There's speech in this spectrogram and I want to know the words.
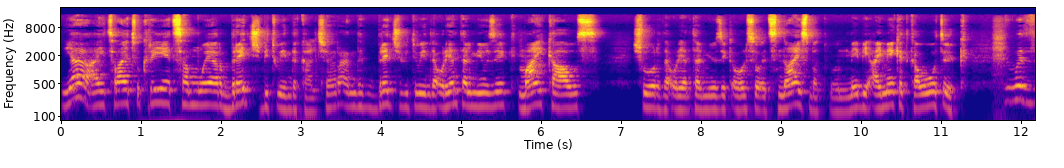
Yeah i try to create somewhere bridge between the culture and the bridge between the oriental music my cows sure the oriental music also it's nice but when maybe i make it chaotic with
